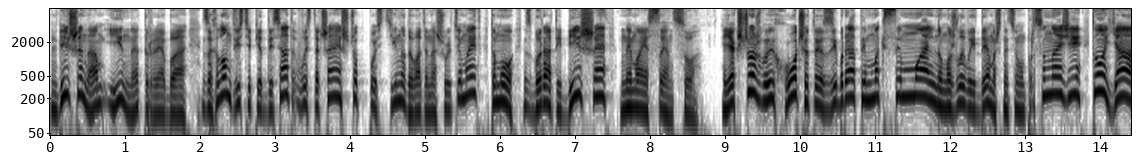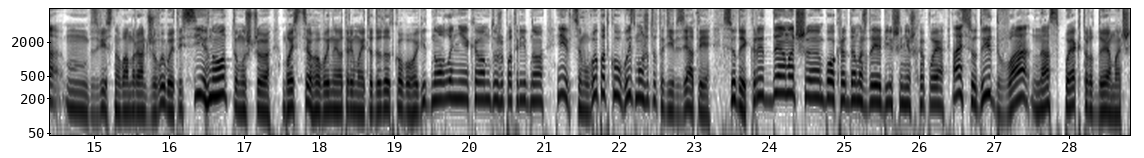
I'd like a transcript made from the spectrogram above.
Більше нам і не треба. Загалом 250 вистачає, щоб постійно давати наш ультимейт, тому збирати більше немає сенсу. Якщо ж ви хочете зібрати максимально можливий демедж на цьому персонажі, то я, звісно, вам раджу вибити Сігну, тому що без цього ви не отримаєте додаткового відновлення, яке вам дуже потрібно. І в цьому випадку ви зможете тоді взяти сюди крит демедж, е, бо крит демедж дає більше, ніж ХП, а сюди 2 на спектро демедж.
